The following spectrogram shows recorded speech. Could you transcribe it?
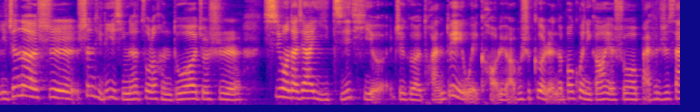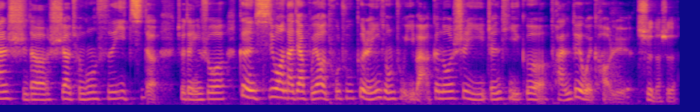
你真的是身体力行的做了很多，就是希望大家以集体这个团队为考虑，而不是个人的。包括你刚刚也说，百分之三十的是要全公司一起的，就等于说更希望大家不要突出个人英雄主义吧，更多是以整体一个团队为考虑。是的，是的。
